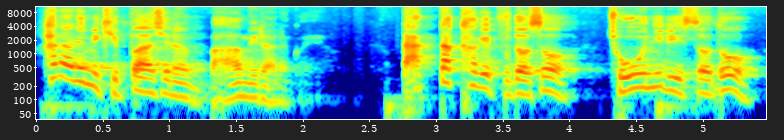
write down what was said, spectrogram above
하나님이 기뻐하시는 마음이라는 거예요. 딱딱하게 굳어서 좋은 일이 있어도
